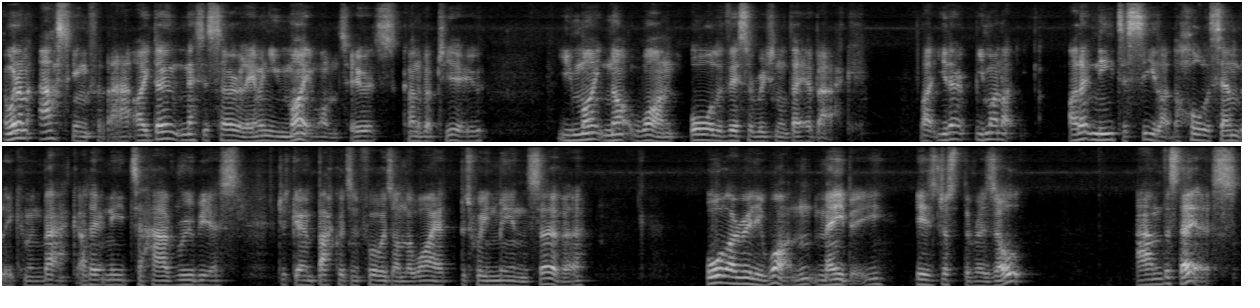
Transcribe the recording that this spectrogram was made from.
And when I'm asking for that, I don't necessarily, I mean, you might want to, it's kind of up to you. You might not want all of this original data back. Like you don't, you might not I don't need to see like the whole assembly coming back. I don't need to have Rubius just going backwards and forwards on the wire between me and the server. All I really want, maybe, is just the result and the status.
